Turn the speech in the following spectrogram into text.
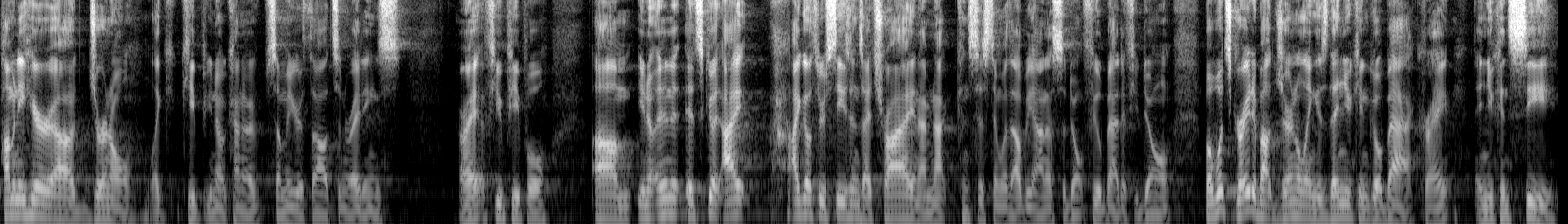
How many here uh, journal, like keep, you know, kind of some of your thoughts and writings? All right, a few people. Um, you know, and it's good. I, I go through seasons, I try, and I'm not consistent with, I'll be honest, so don't feel bad if you don't. But what's great about journaling is then you can go back, right? And you can see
